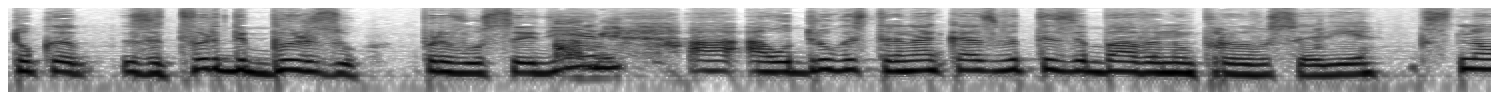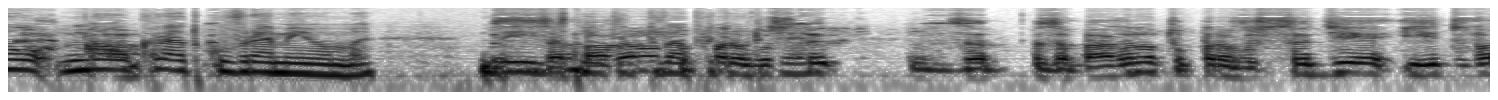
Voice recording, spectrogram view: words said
тук за твърде бързо правосъдие, ами... а, а от друга страна казвате забавено правосъдие. С много, много а... кратко време имаме да изясните това правосъдие. Забавеното правосъдие идва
